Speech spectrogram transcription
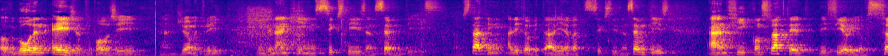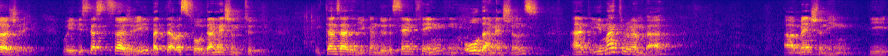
of golden age of topology and geometry in the 1960s and 70s. I'm starting a little bit earlier, but 60s and 70s, and he constructed the theory of surgery. We discussed surgery, but that was for dimension two. It turns out that you can do the same thing in all dimensions, and you might remember uh, mentioning the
